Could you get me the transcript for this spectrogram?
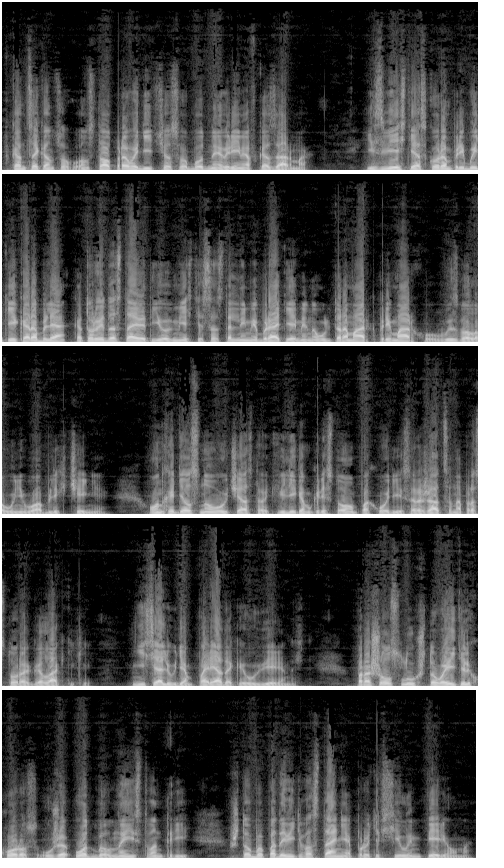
В конце концов, он стал проводить все свободное время в казармах. Известие о скором прибытии корабля, который доставит его вместе с остальными братьями на Ультрамар к примарху, вызвало у него облегчение. Он хотел снова участвовать в Великом Крестовом Походе и сражаться на просторах галактики, неся людям порядок и уверенность. Прошел слух, что воитель Хорус уже отбыл на Истван-3, чтобы подавить восстание против сил Империума.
